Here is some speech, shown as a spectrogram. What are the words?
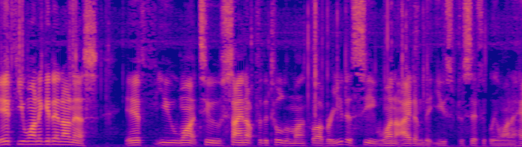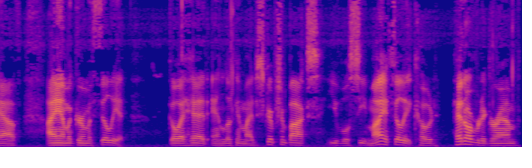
If you want to get in on this, if you want to sign up for the Tool of the Month Club, or you just see one item that you specifically want to have, I am a Grim affiliate. Go ahead and look in my description box. You will see my affiliate code. Head over to Grim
